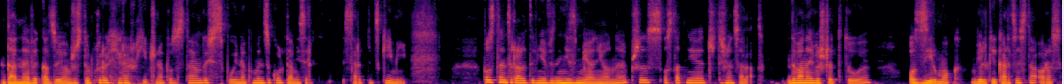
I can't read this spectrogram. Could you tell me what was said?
Dane wykazują, że struktury hierarchiczne pozostają dość spójne pomiędzy kultami sarkickimi, pozostając relatywnie niezmienione przez ostatnie 3000 lat. Dwa najwyższe tytuły Ozirmok, wielki karcysta oraz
